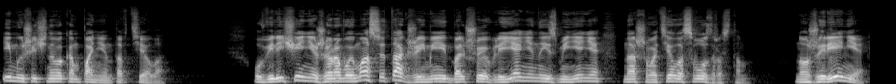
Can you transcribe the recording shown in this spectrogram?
и мышечного компонентов тела. Увеличение жировой массы также имеет большое влияние на изменения нашего тела с возрастом. Но ожирение,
